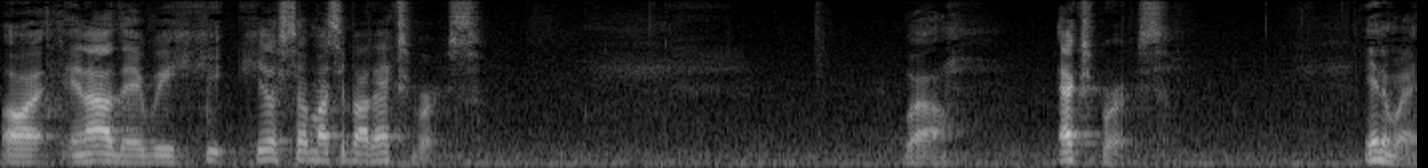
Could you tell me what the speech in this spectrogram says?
or in our day, we he, hear so much about experts. Well, experts. Anyway,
